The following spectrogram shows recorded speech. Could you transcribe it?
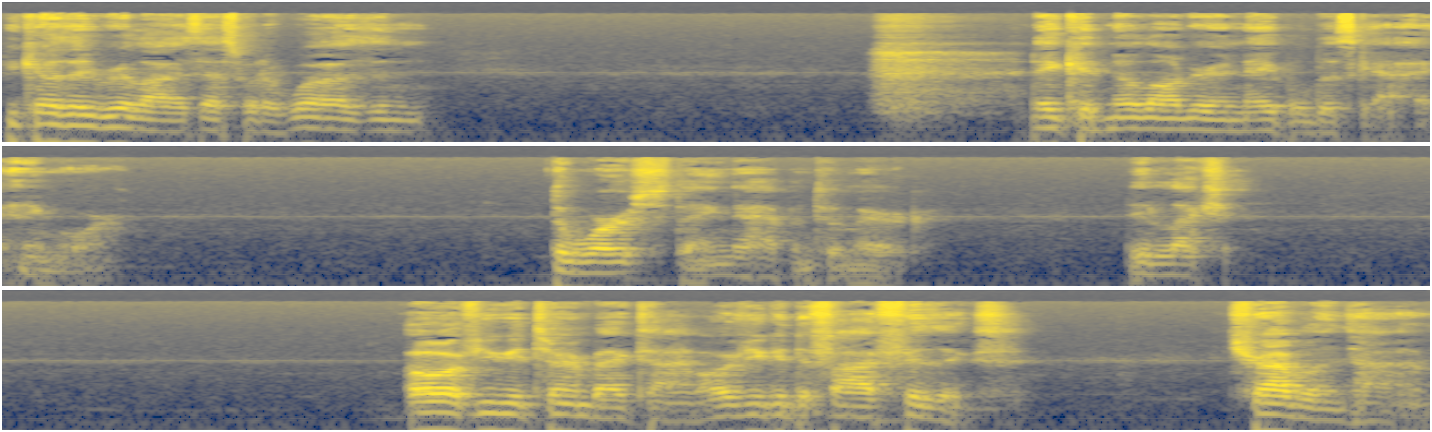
because they realize that's what it was and they could no longer enable this guy anymore. The worst thing that happened to America the election. Or if you could turn back time, or if you could defy physics, traveling time,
